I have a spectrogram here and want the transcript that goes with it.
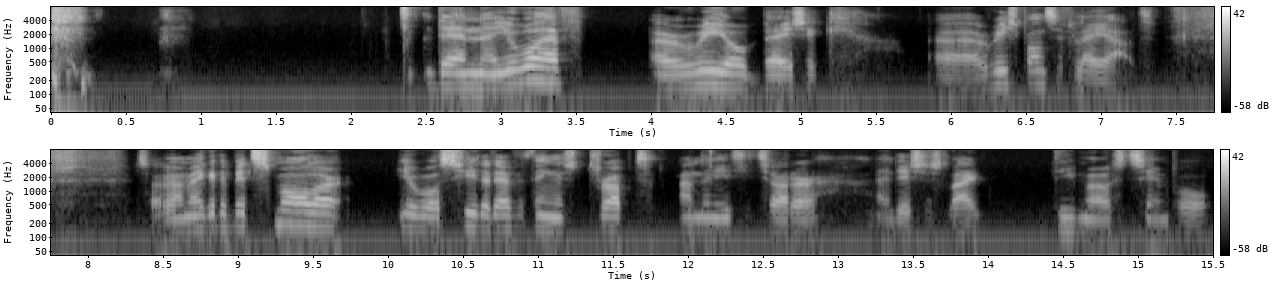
then uh, you will have a real basic uh, responsive layout. So if I make it a bit smaller you will see that everything is dropped underneath each other and this is like the most simple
